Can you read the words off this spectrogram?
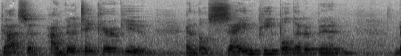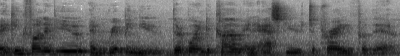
God said, I'm going to take care of you. And those same people that have been making fun of you and ripping you, they're going to come and ask you to pray for them.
